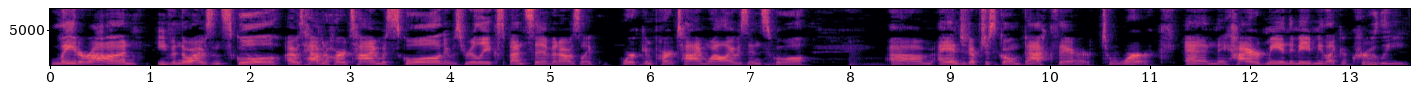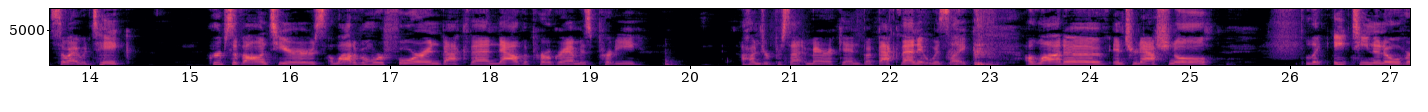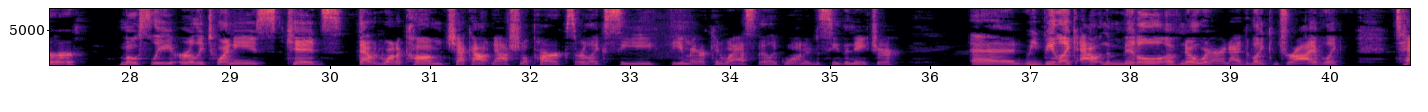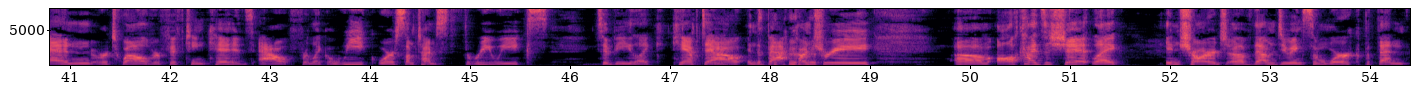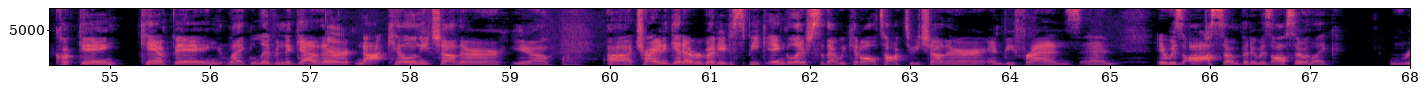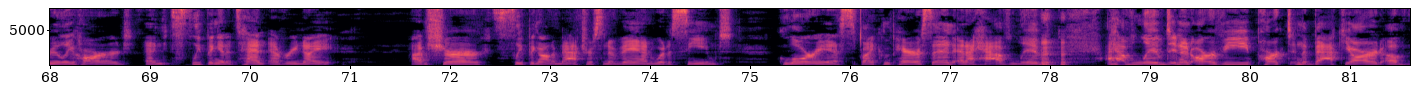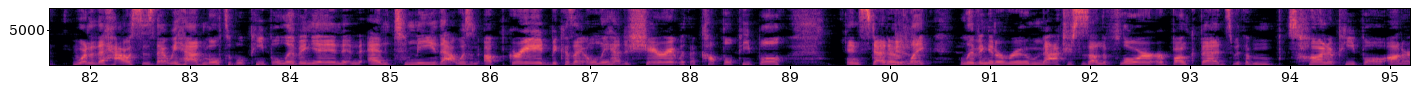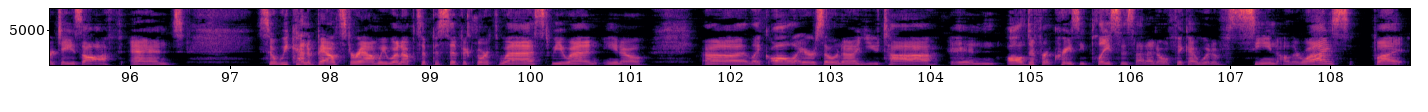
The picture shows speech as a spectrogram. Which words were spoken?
later on, even though I was in school, I was having a hard time with school and it was really expensive and I was like working part time while I was in school. Um, I ended up just going back there to work and they hired me and they made me like a crew lead. So I would take groups of volunteers. A lot of them were foreign back then. Now the program is pretty 100% American, but back then it was like a lot of international, like 18 and over mostly early 20s kids that would want to come check out national parks or like see the American West. They like wanted to see the nature. And we'd be like out in the middle of nowhere and I'd like drive like 10 or 12 or 15 kids out for like a week or sometimes three weeks to be like camped out in the backcountry, um, all kinds of shit, like in charge of them doing some work, but then cooking, camping, like living together, Yeah. not killing each other, you know, uh, trying to get everybody to speak English so that we could all talk to each other and be friends. And it was awesome, but it was also like really hard and sleeping in a tent every night. I'm sure sleeping on a mattress in a van would have seemed glorious by comparison and I have lived I have lived in an RV parked in the backyard of one of the houses that we had multiple people living in and and to me that was an upgrade because I only had to share it with a couple people instead of Yeah. like living in a room mattresses on the floor or bunk beds with a ton of people on our days off and so we kind of bounced around we went up to Pacific Northwest we went you know uh, like all Arizona, Utah, and all different crazy places that I don't think I would have seen otherwise. But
